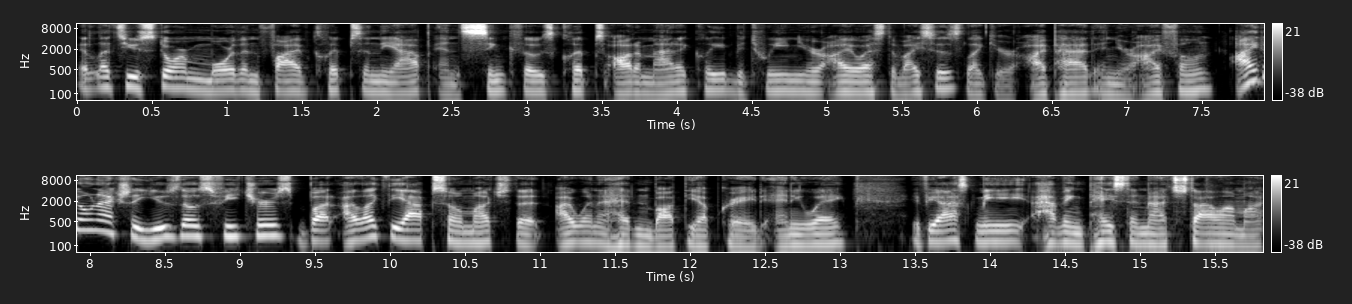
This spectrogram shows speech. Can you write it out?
It lets you store more than five clips in the app and sync those clips automatically between your iOS devices, like your iPad and your iPhone. I don't actually use those features, but I like the app so much that I went ahead and bought the upgrade anyway. If you ask me, having paste and match style on my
